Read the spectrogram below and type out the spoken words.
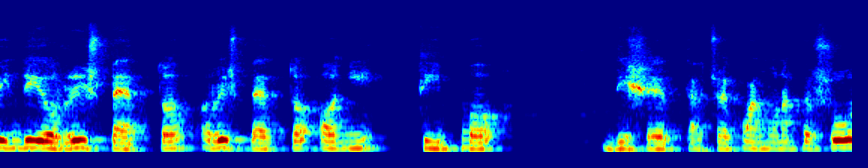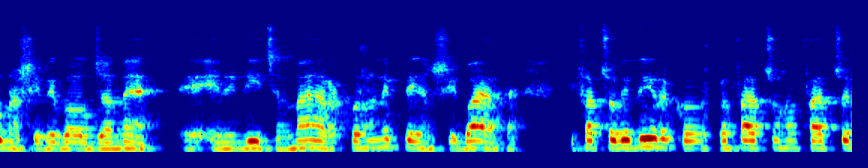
quindi io rispetto, rispetto ogni tipo di scelta, cioè quando una persona si rivolge a me e, e mi dice Mara cosa ne pensi? Guarda, ti faccio vedere cosa faccio, non faccio,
